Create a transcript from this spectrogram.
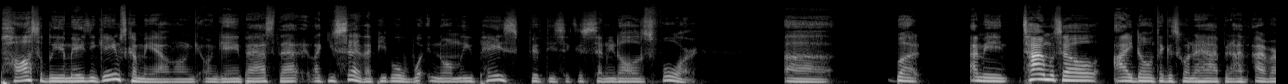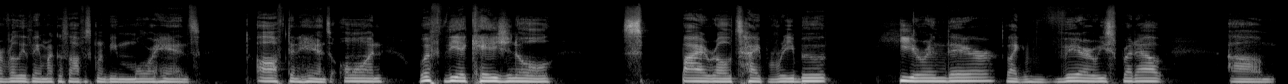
possibly amazing games coming out on, on Game Pass that, like you said, that people wouldn't normally pay 50 60 $70 for. Uh, but I mean, time will tell. I don't think it's going to happen. I, I really think Microsoft is going to be more hands off than hands on with the occasional Spyro type reboot here and there, like very spread out. Um,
